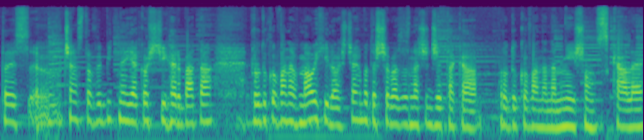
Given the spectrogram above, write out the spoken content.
To jest e, często wybitnej jakości herbata, produkowana w małych ilościach, bo też trzeba zaznaczyć, że taka produkowana na mniejszą skalę,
